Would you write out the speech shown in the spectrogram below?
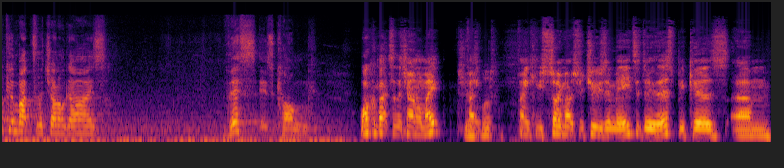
Welcome back to the channel, guys. This is Kong. welcome back to the channel, mate. Cheers, thank, bud. thank you so much for choosing me to do this because um,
